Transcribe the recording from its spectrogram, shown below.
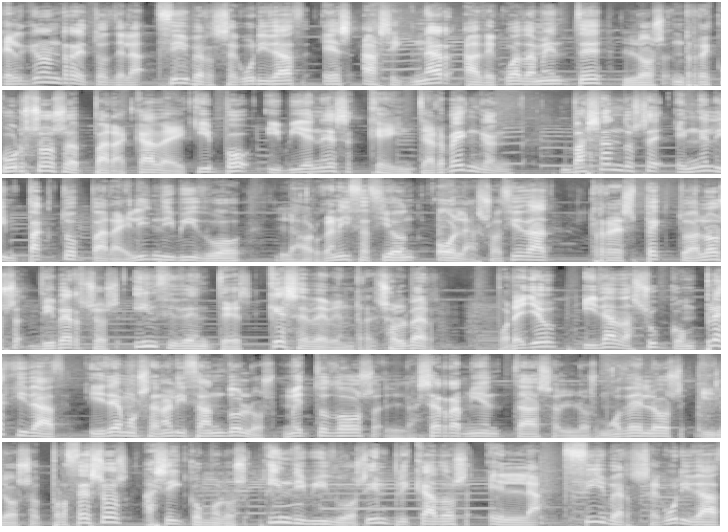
El gran reto de la ciberseguridad es asignar adecuadamente los recursos para cada equipo y bienes que intervengan, basándose en el impacto para el individuo, la organización o la sociedad respecto a los diversos incidentes que se deben resolver. Por ello, y dada su complejidad, iremos analizando los métodos, las herramientas, los modelos y los procesos, así como los individuos implicados en la ciberseguridad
